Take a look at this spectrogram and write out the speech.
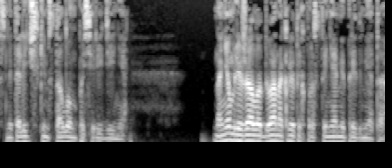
с металлическим столом посередине. На нем лежало два накрытых простынями предмета.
